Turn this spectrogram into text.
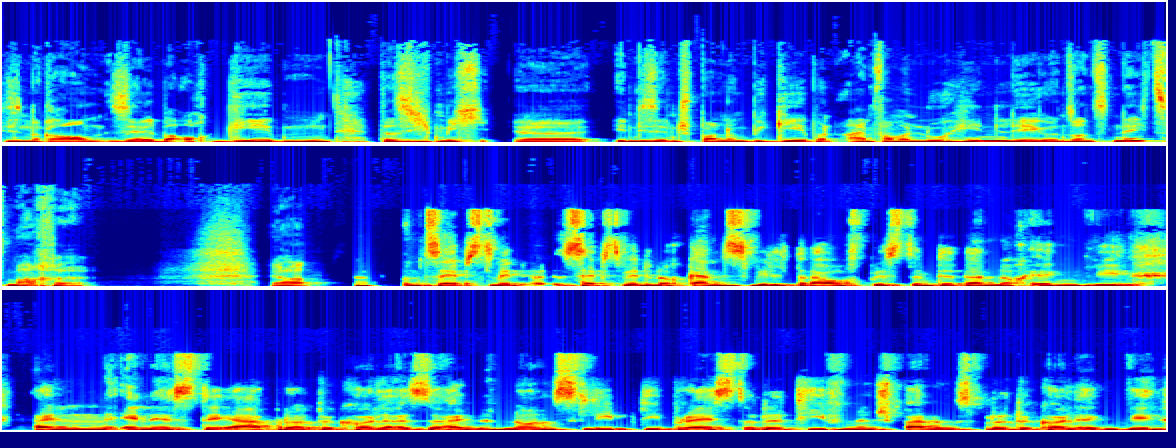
diesen Raum selber auch geben, dass ich mich äh, in diese Entspannung begebe und einfach mal nur hinlege und sonst nichts mache. Ja. Und selbst wenn, selbst wenn du noch ganz wild drauf bist und dir dann noch irgendwie ein NSDR-Protokoll, also ein Non-Sleep Depressed oder Tiefenentspannungsprotokoll irgendwie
